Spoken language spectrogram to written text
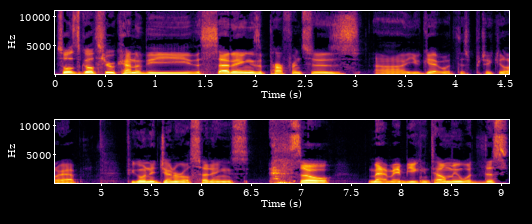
So let's go through kind of the the settings, the preferences uh, you get with this particular app. If you go into general settings, so Matt, maybe you can tell me what this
